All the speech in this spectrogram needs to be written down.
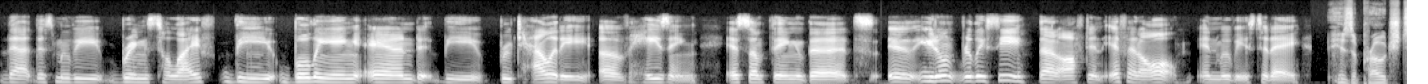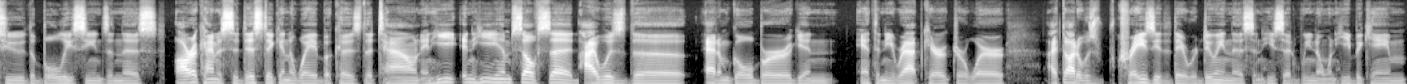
that this movie brings to life the bullying and the brutality of hazing is something that you don't really see that often, if at all, in movies today. his approach to the bully scenes in this are kind of sadistic in a way because the town and he and he himself said I was the Adam Goldberg and Anthony Rapp character where I thought it was crazy that they were doing this. And he said, you know, when he became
